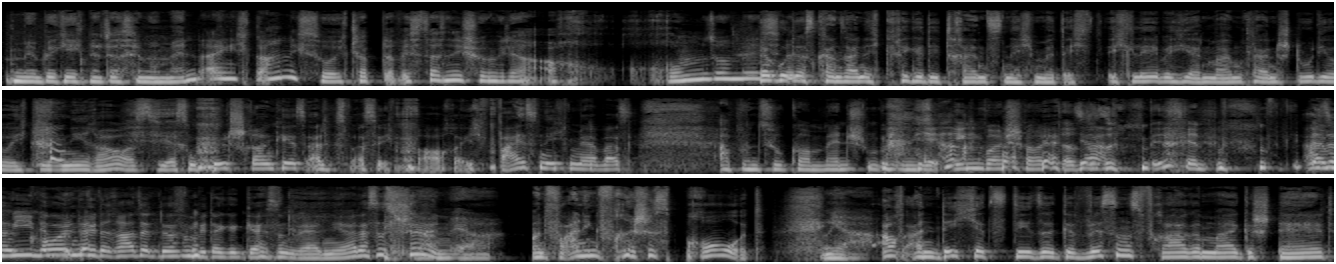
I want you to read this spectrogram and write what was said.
Mir begegnet das im Moment eigentlich gar nicht so. Ich glaube, da ist das nicht schon wieder auch rum so ein bisschen. Ja gut, das kann sein, ich kriege die Trends nicht mit. Ich, ich lebe hier in meinem kleinen Studio, ich gehe nie raus. Hier ist ein Kühlschrank, hier ist alles, was ich brauche. Ich weiß nicht mehr, was. Ab und zu kommen Menschen, bringen hier ja. Ingwer-Shot, das ja. ist so ein bisschen Also Kohlenhydrate dürfen wieder gegessen werden, ja, das ist schön. Ja. Und vor allen Dingen frisches Brot. Ja. Auch an dich jetzt diese Gewissensfrage mal gestellt.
